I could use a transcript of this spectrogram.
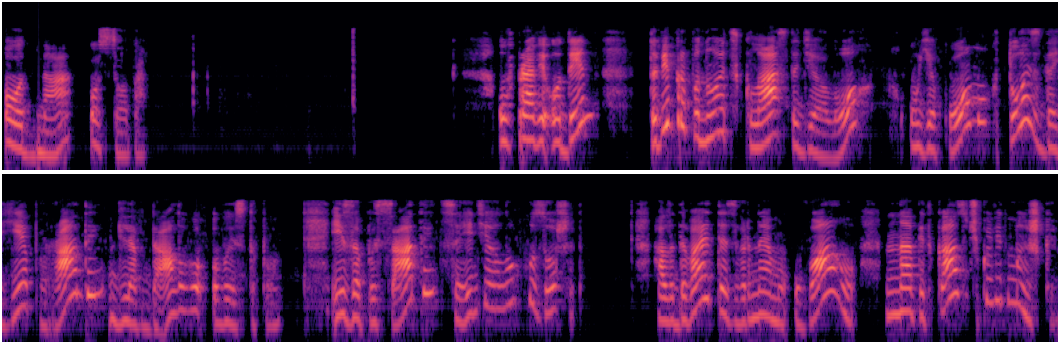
одна особа. У вправі 1 тобі пропонують скласти діалог, у якому хтось дає поради для вдалого виступу, і записати цей діалог у зошит. Але давайте звернемо увагу на підказочку від мишки.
